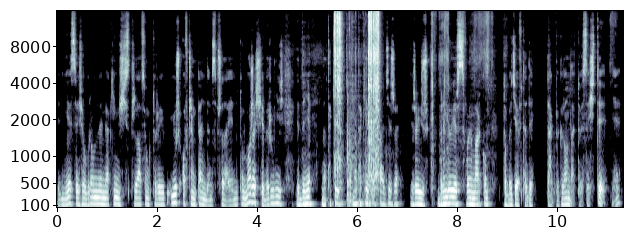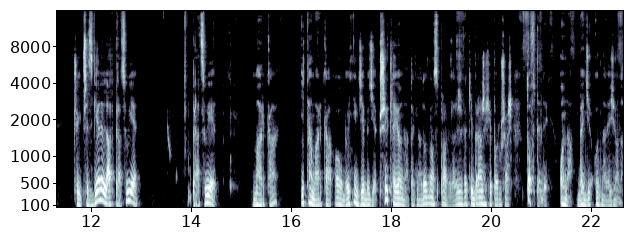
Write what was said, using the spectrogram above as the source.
nie jesteś ogromnym jakimś sprzedawcą, który już owczym pędem sprzedaje, no to możesz się wyróżnić jedynie na takiej, na takiej zasadzie, że jeżeli już brandujesz swoją marką, to będzie wtedy tak wyglądać, to jesteś ty, nie? Czyli przez wiele lat pracuje, pracuje marka, i ta marka, obojętnie gdzie będzie przyklejona, tak na dobrą sprawę, zależy w jakiej branży się poruszasz, to wtedy ona będzie odnaleziona.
